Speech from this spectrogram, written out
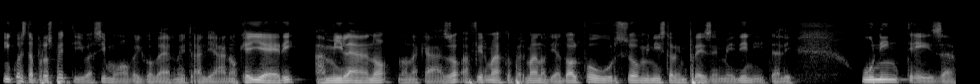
In questa prospettiva si muove il governo italiano, che ieri a Milano, non a caso, ha firmato per mano di Adolfo Urso, ministro imprese e Made in Italy, un'intesa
